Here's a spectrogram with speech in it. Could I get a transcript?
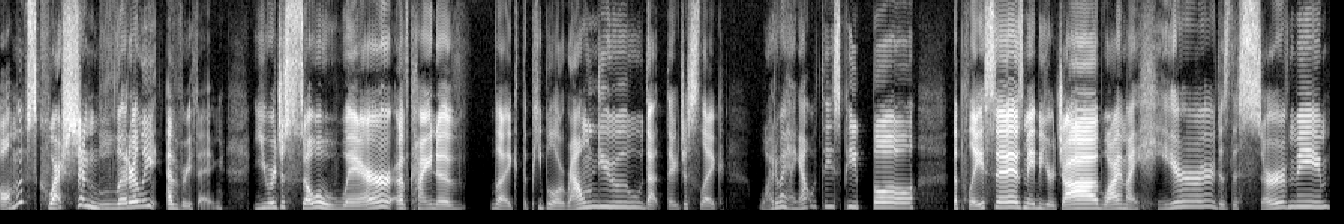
almost question literally everything. You are just so aware of kind of like the people around you that they're just like why do I hang out with these people? the places, maybe your job. Why am I here? Does this serve me?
